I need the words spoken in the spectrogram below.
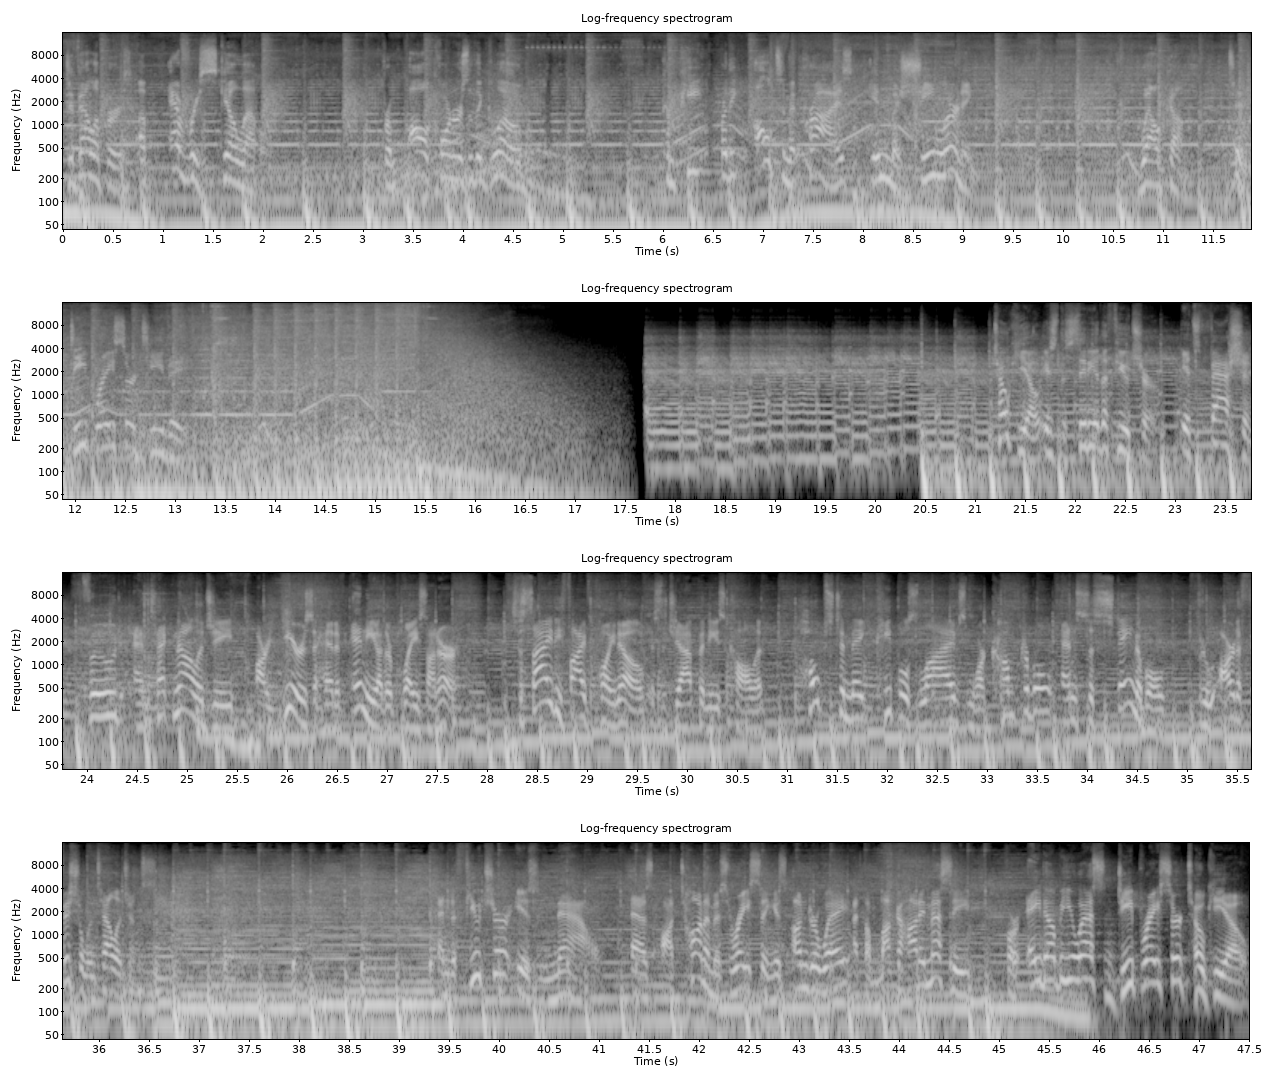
Developers of every skill level from all corners of the globe compete for the ultimate prize in machine learning. Welcome to Deep Racer TV. Tokyo is the city of the future. Its fashion, food, and technology are years ahead of any other place on Earth. Society 5.0, as the Japanese call it, hopes to make people's lives more comfortable and sustainable through artificial intelligence. And the future is now, as autonomous racing is underway at the Makuhari Messe for AWS Deep Racer Tokyo.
